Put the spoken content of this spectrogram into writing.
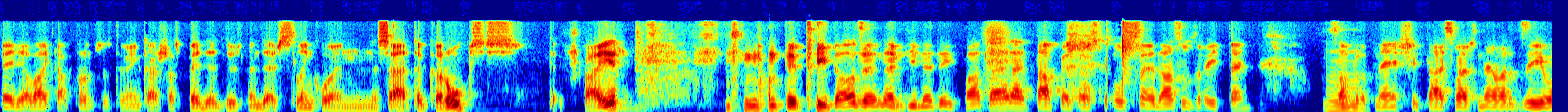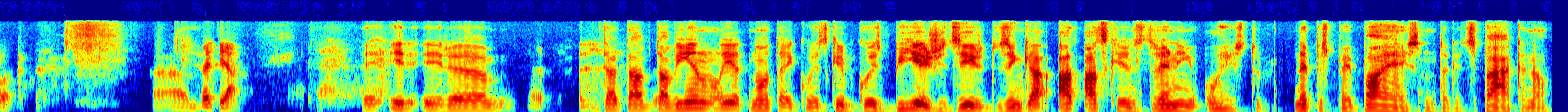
pēdējā laikā, protams, tas vienkārši tās pēdējās divas nedēļas slinkoju un es ēdu kā rūksis. Teikšu, kā ir. man tie tik daudz enerģijas netiek patērēta, tāpēc es uzsēdās uz riteņa. Mm. Sapratu, ne, šī tā es vairs nevaru dzīvot. Uh, bet jā. Ir, ir, um, tā, tā, tā viena lieta, noteikti, ko es gribu, ko es bieži dzirdu, zinu, kā at, atskrienas treniņu, oi, es tur nepaspēju paēst, nu tagad spēka nav.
